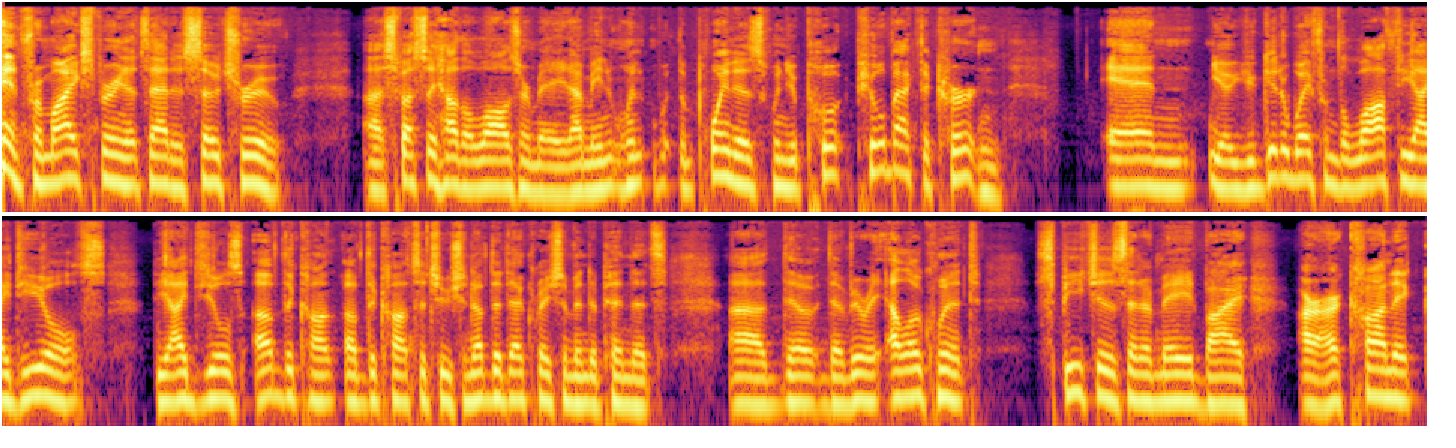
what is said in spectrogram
And from my experience, that is so true, uh, especially how the laws are made. I mean, when the point is when you pu- peel back the curtain and you know you get away from the lofty ideals, the ideals of the con- of the Constitution, of the Declaration of Independence, uh, the the very eloquent speeches that are made by our iconic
